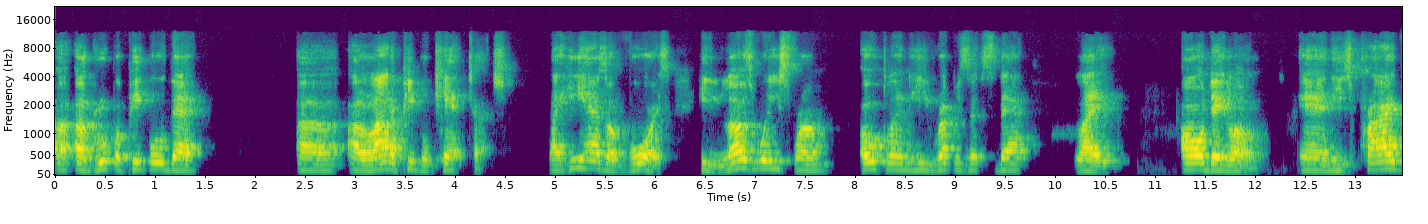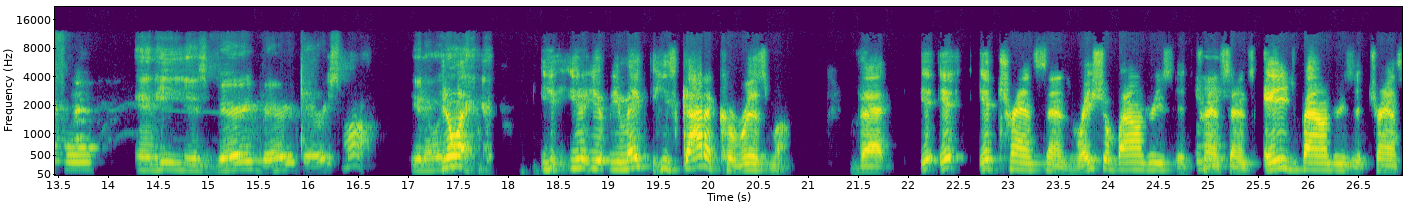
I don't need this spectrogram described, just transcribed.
a, a group of people that uh, a lot of people can't touch. Like he has a voice. He loves where he's from, Oakland. He represents that like all day long, and he's prideful, and he is very, very, very smart. You know. You know what? You, you you make. He's got a charisma that it it it transcends racial boundaries. It mm-hmm. transcends age boundaries. It trans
